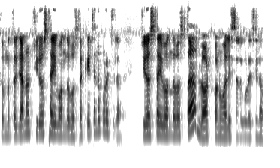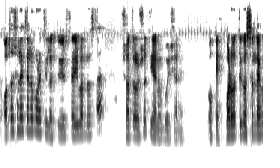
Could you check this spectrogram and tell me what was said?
তোমরা তো জানো চিরস্থায়ী বন্দোবস্ত কে চালু করেছিল? চিরস্থায়ী বন্দোবস্ত লর্ড কর্ন ওয়ালিস চালু করেছিল। কত সালে চালু করেছিল? চিরস্থায়ী বন্দোবস্ত সতেরোশো তিরানব্বই সালে। ওকে, পরবর্তী কোশ্চেন দেখো।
